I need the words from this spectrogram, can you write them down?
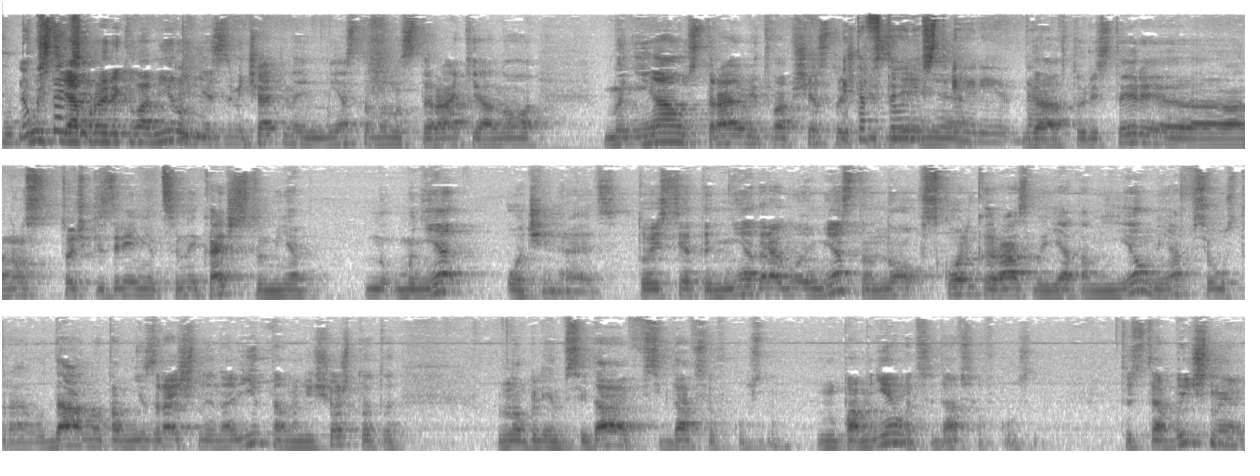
ну, пусть кстати... я прорекламирую, есть замечательное место в Монастыраке, оно меня устраивает вообще с точки Это в зрения... да. да, в туристерии. Оно с точки зрения цены, качества меня, ну, мне очень нравится. То есть это недорогое место, но сколько раз бы я там не ел, меня все устраивало. Да, оно там незрачное на вид, там или еще что-то, но, блин, всегда, всегда все вкусно. Ну, по мне вот всегда все вкусно. То есть обычная,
